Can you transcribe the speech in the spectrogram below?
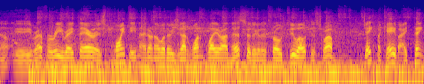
Well, the referee right there is pointing. I don't know whether he's got one player on this or they're going to throw two out to scrum. Jake McCabe, I think,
